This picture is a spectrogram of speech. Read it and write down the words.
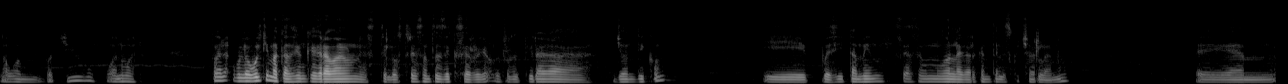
no One But You. Bueno, bueno. Fue la, última canción que grabaron este, los tres antes de que se re- retirara John Deacon. Y pues sí, también se hace un nudo en la garganta al escucharla, ¿no? Em,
